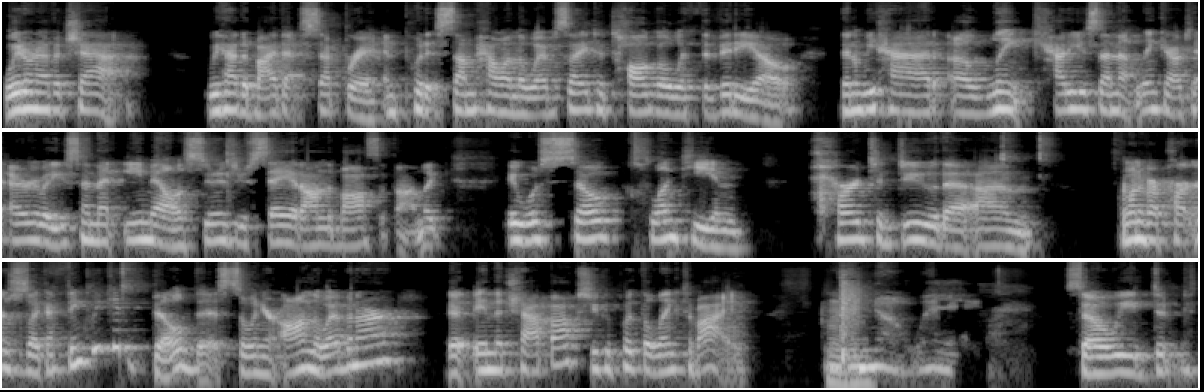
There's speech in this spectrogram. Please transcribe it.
we don't have a chat we had to buy that separate and put it somehow on the website to toggle with the video. Then we had a link. How do you send that link out to everybody? You send that email as soon as you say it on the bossathon. Like it was so clunky and hard to do that um, one of our partners was like, I think we could build this. So when you're on the webinar, in the chat box, you could put the link to buy. Mm-hmm. No way. So we did,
